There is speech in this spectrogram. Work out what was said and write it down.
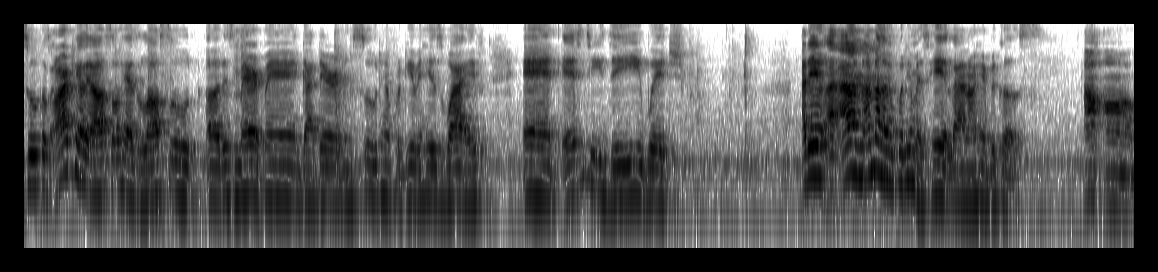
too, because R. Kelly also has a lawsuit. Uh, this married man got there and sued him for giving his wife an STD, which I didn't. I, I'm not gonna put him as headline on here because, uh, uh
